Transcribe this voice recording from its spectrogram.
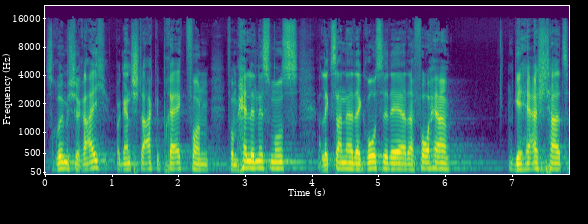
Das Römische Reich war ganz stark geprägt vom, vom Hellenismus. Alexander der Große, der ja da vorher geherrscht hat.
